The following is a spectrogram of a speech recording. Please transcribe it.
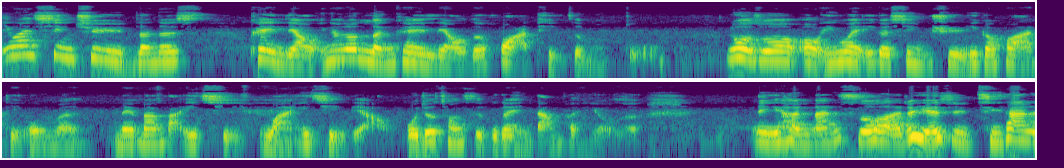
因为兴趣人的可以聊，应该说人可以聊的话题这么多。如果说哦，因为一个兴趣一个话题，我们没办法一起玩一起聊，我就从此不跟你当朋友了。你很难说啊，就也许其他的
